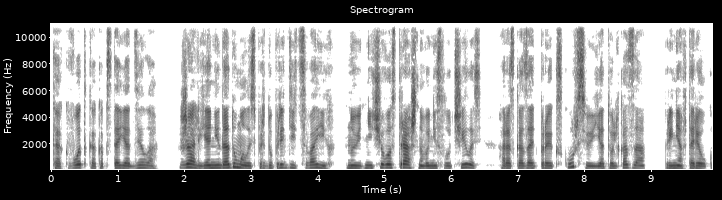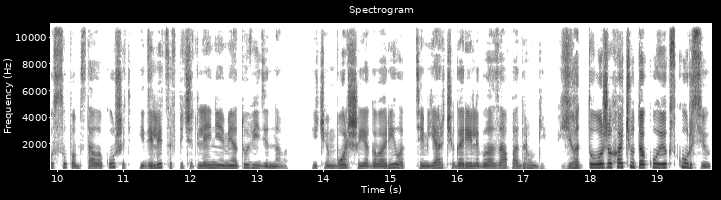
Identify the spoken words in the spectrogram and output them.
Так вот, как обстоят дела. Жаль, я не додумалась предупредить своих, но ведь ничего страшного не случилось, а рассказать про экскурсию я только за. Приняв тарелку с супом, стала кушать и делиться впечатлениями от увиденного. И чем больше я говорила, тем ярче горели глаза подруги. «Я тоже хочу такую экскурсию!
